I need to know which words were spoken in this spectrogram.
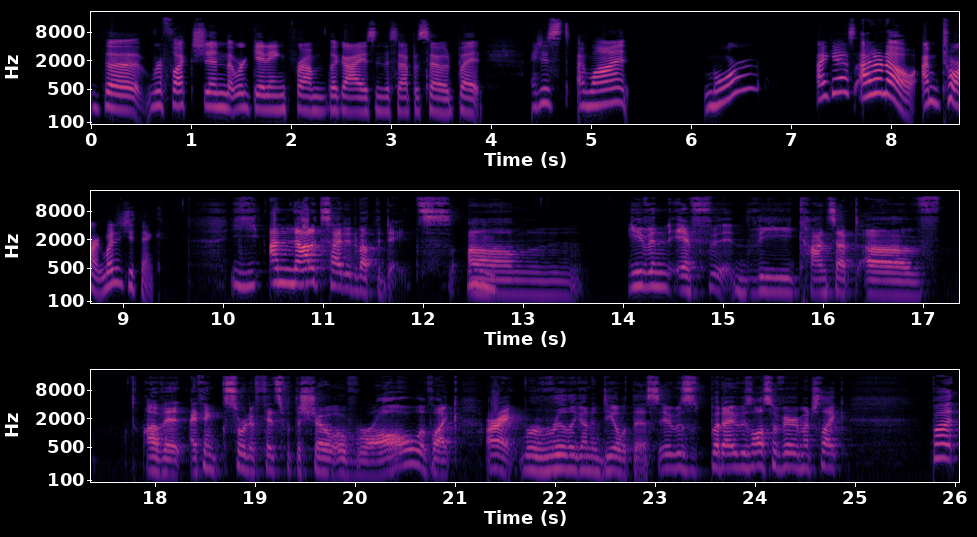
the reflection that we're getting from the guys in this episode, but I just I want more. I guess I don't know. I'm torn. What did you think? I'm not excited about the dates. Mhm. Um, even if the concept of of it, I think, sort of fits with the show overall. Of like, all right, we're really going to deal with this. It was, but it was also very much like, but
